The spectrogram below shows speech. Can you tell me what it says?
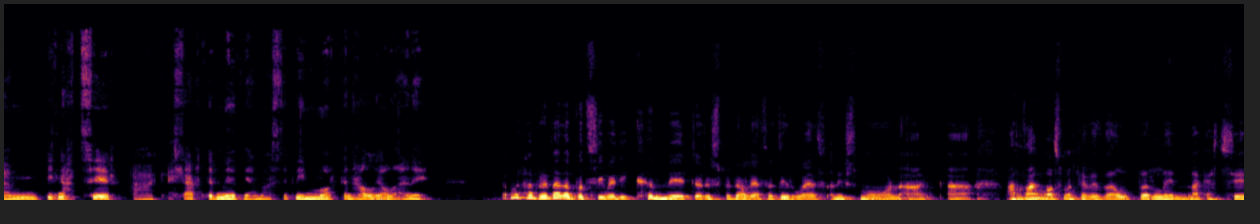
um, byd natur ac ella'r defnyddio yma sydd ddim mor gynhaliol â hynny. Mae'n hyfryd feddwl bod ti wedi cymryd yr ysbrydoliaeth o dirwedd yn is môn a, a arddangos mewn llefydd fel Berlin ac ati.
